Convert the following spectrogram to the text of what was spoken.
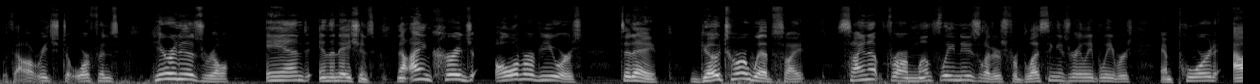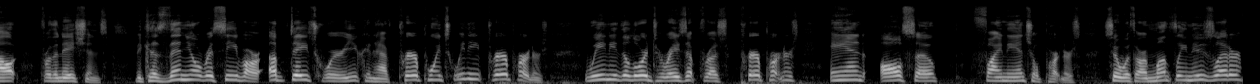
with outreach to orphans here in Israel and in the nations. Now, I encourage all of our viewers today go to our website, sign up for our monthly newsletters for Blessing Israeli Believers, and poured out for the nations. Because then you'll receive our updates where you can have prayer points. We need prayer partners. We need the Lord to raise up for us prayer partners and also financial partners. So, with our monthly newsletter,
